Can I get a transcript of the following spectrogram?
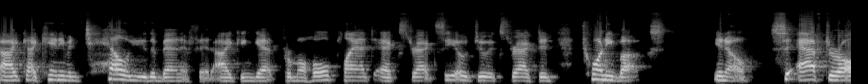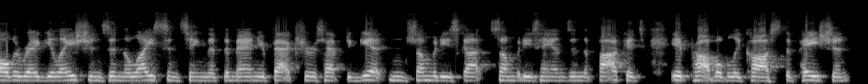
I, I, can't even tell you the benefit I can get from a whole plant extract, CO2 extracted, 20 bucks. You know, after all the regulations and the licensing that the manufacturers have to get, and somebody's got somebody's hands in the pockets, it probably costs the patient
